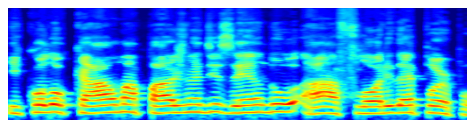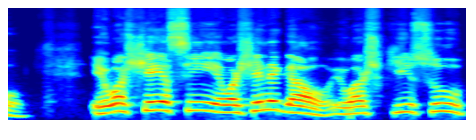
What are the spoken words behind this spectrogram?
e colocar uma página dizendo a Flórida é purple. Eu achei assim, eu achei legal. Eu acho que isso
